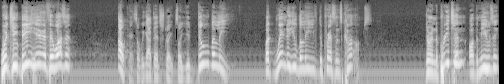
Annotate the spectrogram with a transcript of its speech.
would you be here if it wasn't? Okay, so we got that straight. So you do believe. But when do you believe the presence comes? During the preaching or the music?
